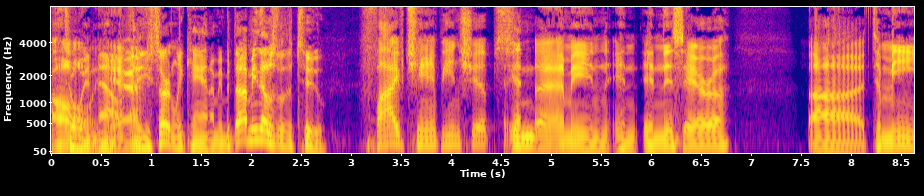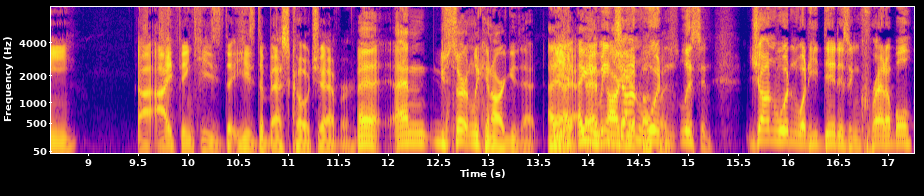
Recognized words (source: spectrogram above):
Oh, win now. yeah. And you certainly can. I mean, but I mean, those are the two. Five championships. And- I mean, in in this era, uh, to me, I, I think he's the, he's the best coach ever. Uh, and you certainly can argue that. I, Yeah. I, I, mean, John Wooden. ways. Listen, John Wooden. What he did is incredible.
